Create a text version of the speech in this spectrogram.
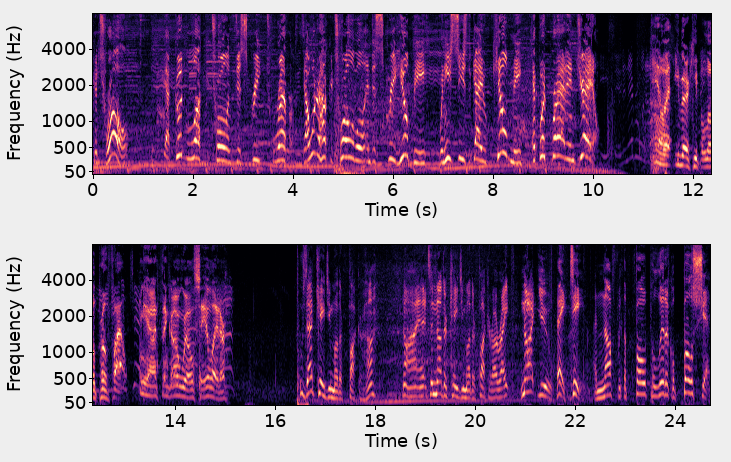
Control? Yeah, good luck controlling discreet Trevor. Now, I wonder how controllable and discreet he'll be when he sees the guy who killed me and put Brad in jail. You know what? You better keep a low profile. Yeah, I think I will. See you later. Who's that cagey motherfucker, huh? No, it's another cagey motherfucker, all right? Not you. Hey, T, enough with the faux political bullshit.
